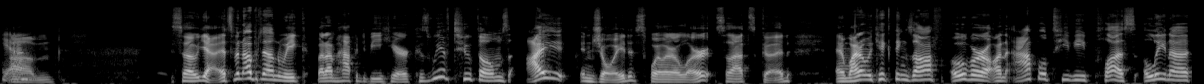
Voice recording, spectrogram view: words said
Yeah. Um, so yeah, it's been up and down week, but I'm happy to be here because we have two films I enjoyed. Spoiler alert, so that's good. And why don't we kick things off over on Apple TV Plus? Alina,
